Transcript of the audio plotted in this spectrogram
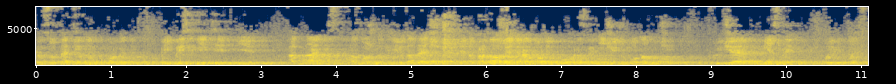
консультативным органом при президенте и одна из возложенных на нее задач – это продолжение работы по разграничению полномочий, включая местные уровень власти.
